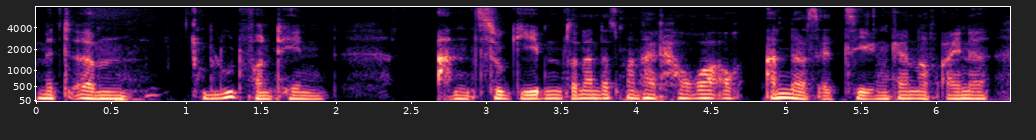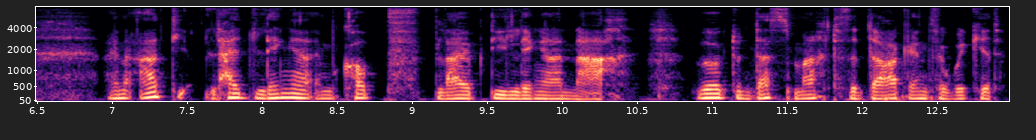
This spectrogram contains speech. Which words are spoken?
mit ähm, Blutfontänen anzugeben, sondern dass man halt Horror auch anders erzählen kann, auf eine, eine Art, die halt länger im Kopf bleibt, die länger nachwirkt. Und das macht The Dark and the Wicked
